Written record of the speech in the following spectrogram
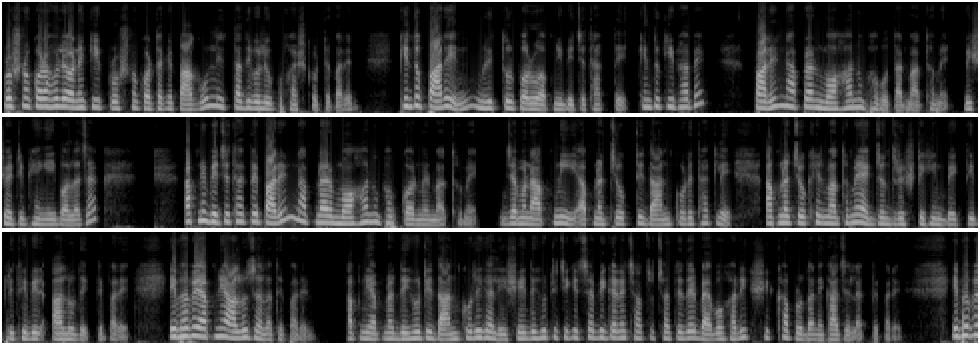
প্রশ্ন করা হলে অনেকেই প্রশ্নকর্তাকে পাগল ইত্যাদি বলে উপহাস করতে পারেন। কিন্তু পারেন মৃত্যুর পরও আপনি বেঁচে থাকতে। কিন্তু কীভাবে? পারেন আপনার মহানুভবতার মাধ্যমে। বিষয়টি ভেঙেই বলা যাক। আপনি বেঁচে থাকতে পারেন আপনার মহানুভব কর্মের মাধ্যমে। যেমন আপনি আপনার চোখটি দান করে থাকলে আপনার চোখের মাধ্যমে একজন দৃষ্টিহীন ব্যক্তি পৃথিবীর আলো দেখতে পারে। এভাবে আপনি আলো জ্বালাতে পারেন। আপনি আপনার দেহটি দান করে গেলে সেই দেহটি চিকিৎসা বিজ্ঞানের ছাত্রছাত্রীদের ব্যবহারিক শিক্ষা প্রদানে কাজে লাগতে পারে। এভাবে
